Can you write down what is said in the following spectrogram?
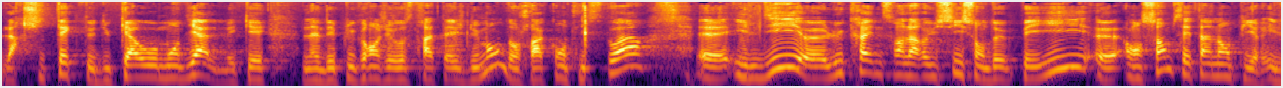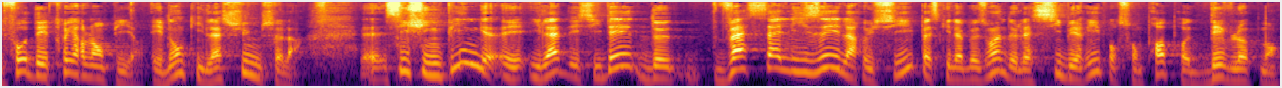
l'architecte du chaos mondial, mais qui est l'un des plus grands géostratèges du monde, dont je raconte l'histoire. Euh, il dit euh, l'Ukraine sans la Russie sont deux pays, ensemble c'est un empire. Il faut détruire l'empire. Et donc il assume cela. Xi Jinping, il a décidé de vassaliser la Russie parce qu'il a besoin de la Sibérie pour son propre développement.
